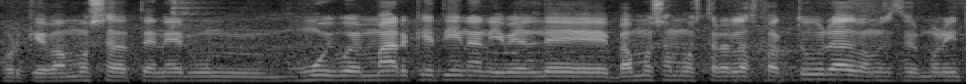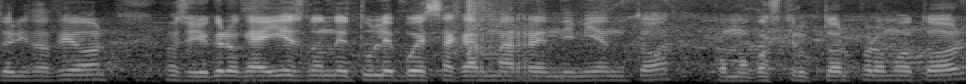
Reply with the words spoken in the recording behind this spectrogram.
porque vamos a tener un muy buen marketing a nivel de, vamos a mostrar las facturas, vamos a hacer monitorización, no sé, yo creo que ahí es donde tú le puedes sacar más rendimiento como constructor promotor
